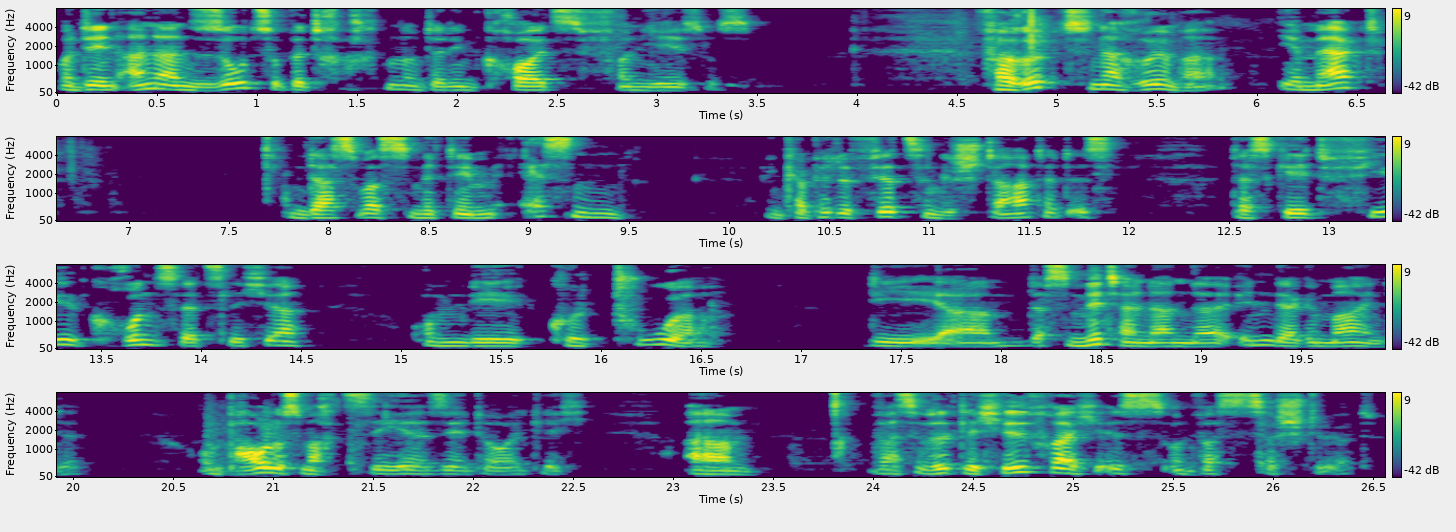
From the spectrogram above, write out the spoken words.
und den anderen so zu betrachten unter dem Kreuz von Jesus. Verrückt nach Römer. Ihr merkt, das, was mit dem Essen in Kapitel 14 gestartet ist, das geht viel grundsätzlicher um die Kultur, die, äh, das Miteinander in der Gemeinde. Und Paulus macht sehr, sehr deutlich, ähm, was wirklich hilfreich ist und was zerstört.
